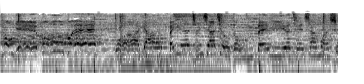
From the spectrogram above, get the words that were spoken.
头也不归。我要飞越春夏秋冬，飞越千山万水，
